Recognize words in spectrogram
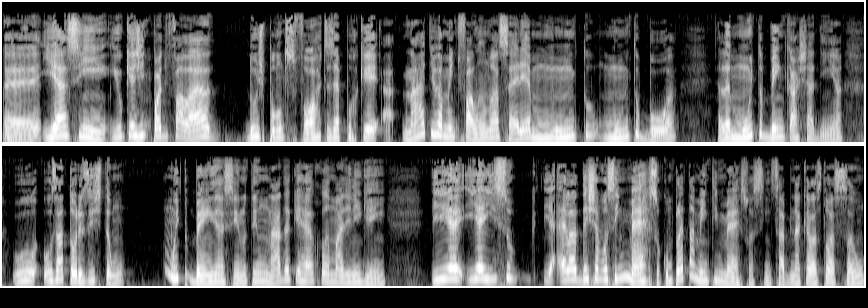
É, e assim, e o que a gente pode falar dos pontos fortes é porque, narrativamente falando, a série é muito, muito boa. Ela é muito bem encaixadinha. O- os atores estão muito bem, assim, não tenho nada que reclamar de ninguém. E é, e é isso, ela deixa você imerso, completamente imerso, assim, sabe, naquela situação.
